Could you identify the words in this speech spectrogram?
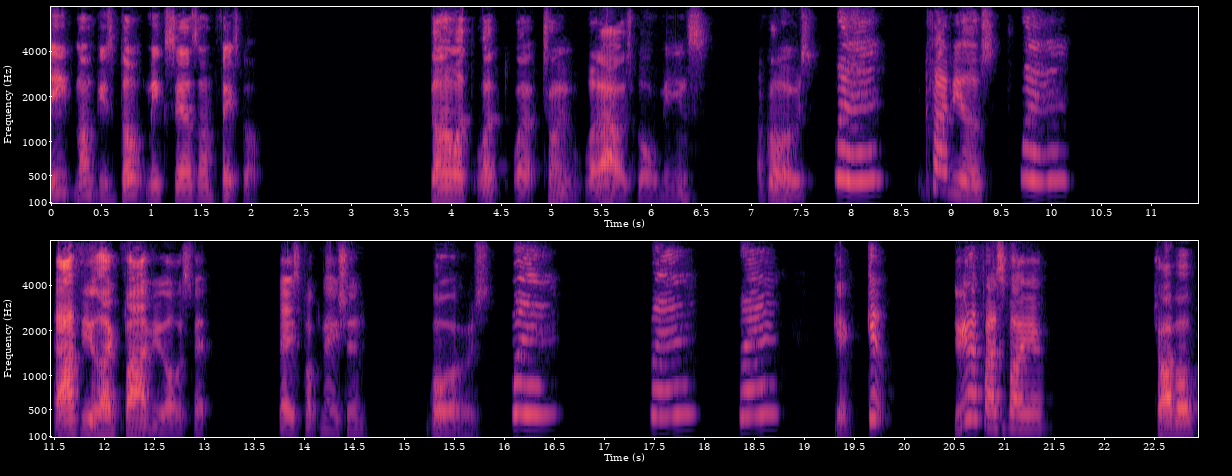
Meet Monkey's Boat Meek sales on Facebook. Don't know what what what Tony what ours bowl means. Of course. What? Five years. What? Half you like five year olds, Facebook Nation. Of course. What? What? What? Get, get, Do we have pacifier here? Charbo?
